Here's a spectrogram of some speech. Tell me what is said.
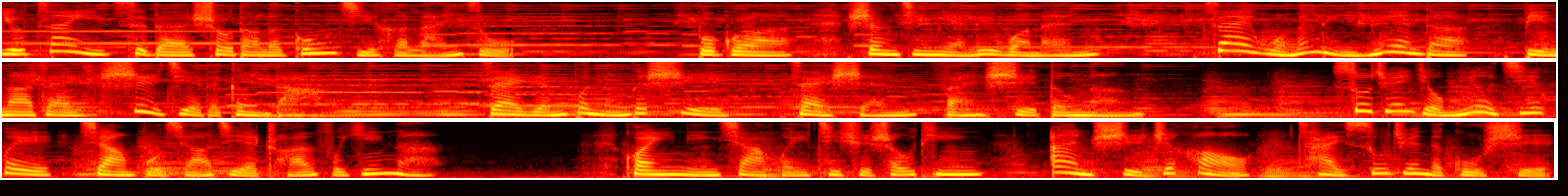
又再一次的受到了攻击和拦阻。不过，圣经勉励我们，在我们里面的，比那在世界的更大。在人不能的事。在神凡事都能。苏娟有没有机会向卜小姐传福音呢？欢迎您下回继续收听《暗示之后》蔡苏娟的故事。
